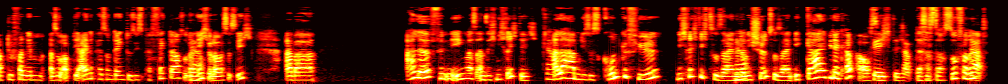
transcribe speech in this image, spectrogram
ob du von dem, also ob die eine Person denkt, du siehst perfekt aus oder Ja. nicht, oder was weiß ich. Aber alle finden irgendwas an sich nicht richtig. Ja. Alle haben dieses Grundgefühl, nicht richtig zu sein Ja. oder nicht schön zu sein, egal wie der Körper aussieht. Richtig ab. Das ist doch so verrückt.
